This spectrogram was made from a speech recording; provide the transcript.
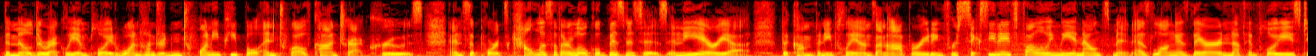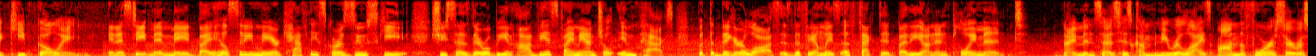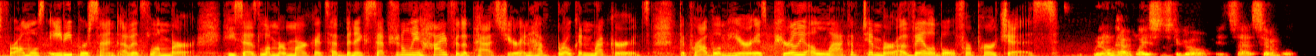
The mill directly employed 120 people and 12 contract crews and supports countless other local businesses in the area. The company plans on operating for 60 days following the announcement as long as there are enough employees to keep going. In a statement made by Hill City Mayor Kathy Skorzewski, she says there will be an obvious financial impact, but the bigger loss is the families affected by the unemployment. Neiman says his company relies on the Forest Service for almost 80% of its lumber. He says lumber markets have been exceptionally high for the past year and have broken records. The problem here is purely a lack of timber available for purchase. We don't have places to go. It's that simple.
